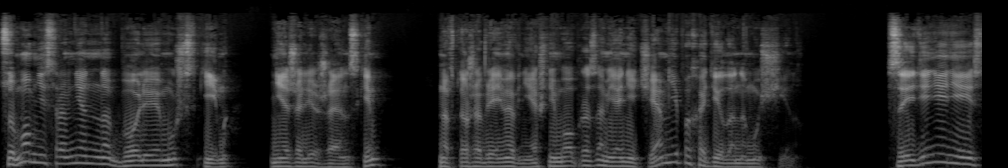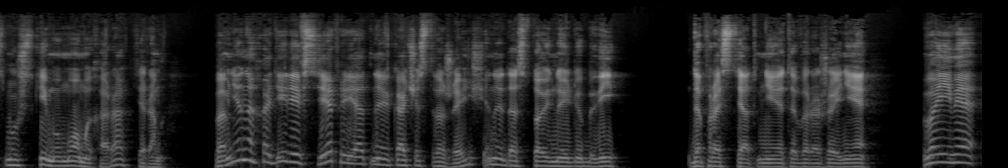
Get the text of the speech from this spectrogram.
с умом несравненно более мужским, нежели женским, но в то же время внешним образом я ничем не походила на мужчину. В соединении с мужским умом и характером во мне находили все приятные качества женщины, достойной любви. Да простят мне это выражение во имя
